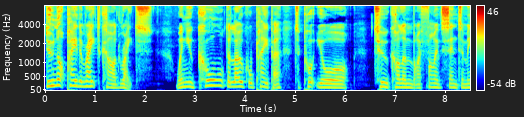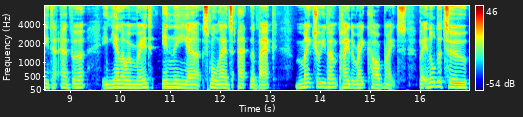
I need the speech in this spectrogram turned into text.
Do not pay the rate card rates. When you call the local paper to put your two column by five centimetre advert in yellow and red in the uh, small ads at the back, make sure you don't pay the rate card rates. But in order to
